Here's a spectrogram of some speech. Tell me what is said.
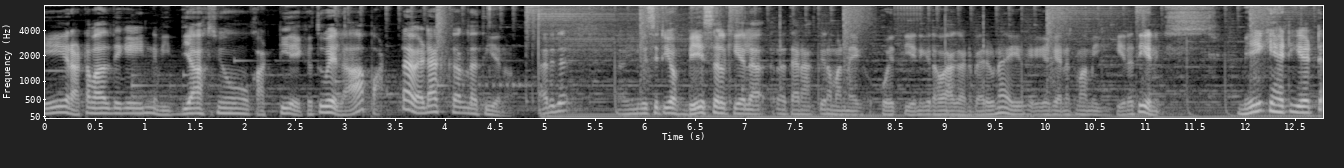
ඒ රටවල් දෙක ඉන්න විද්‍යාක්ෂයෝ කට්ටිය එකතු වෙලා පට්ට වැඩක් කරලා තියෙනවා. හරිද? ඉනිසිට of බේසල් කියලා තැනක් තින මන්න පොය තියෙනකට හොයාගන්න බැරුණ ඒ ගැනත්ම කියර තියෙන මේක හැටියට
